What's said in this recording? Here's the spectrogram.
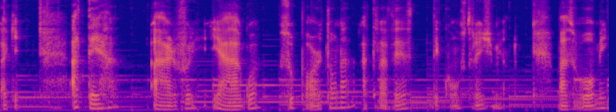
Aqui. A terra, a árvore e a água suportam-na através de constrangimento. Mas o homem,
